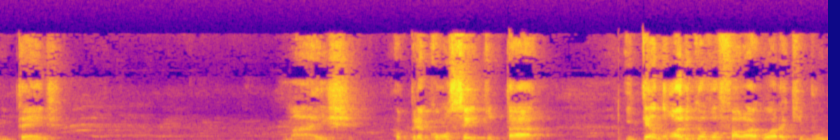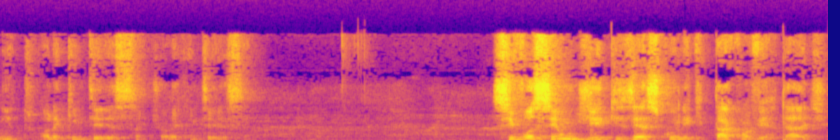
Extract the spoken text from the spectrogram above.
Entende? Mas o preconceito tá. Entendo, olha o que eu vou falar agora aqui bonito. Olha que interessante, olha que interessante. Se você um dia quiser se conectar com a verdade,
